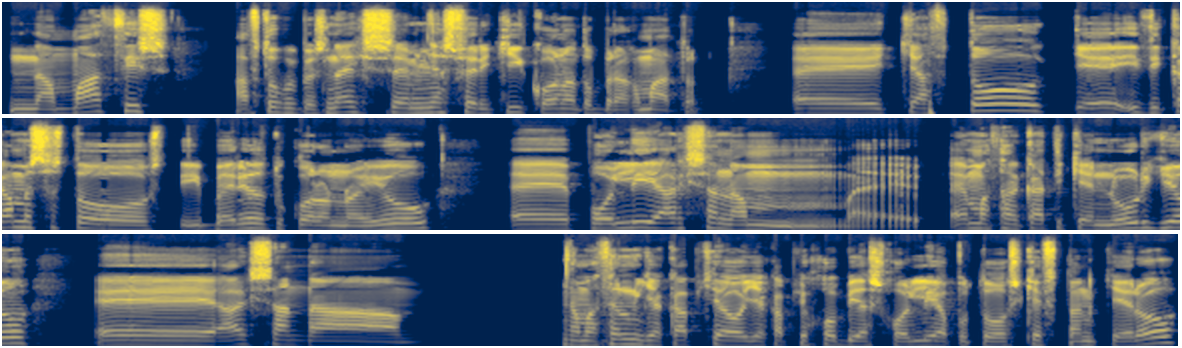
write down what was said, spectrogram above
να μάθεις αυτό που είπες, να έχεις ε, μια σφαιρική εικόνα των πραγμάτων. Ε, και αυτό και ειδικά μέσα στο, στην περίοδο του κορονοϊού ε, πολλοί άρχισαν να ε, έμαθαν κάτι καινούριο, ε, άρχισαν να, να μαθαίνουν για κάποιο, για κάποιο χόμπι σχολεία που το σκέφτονταν καιρό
